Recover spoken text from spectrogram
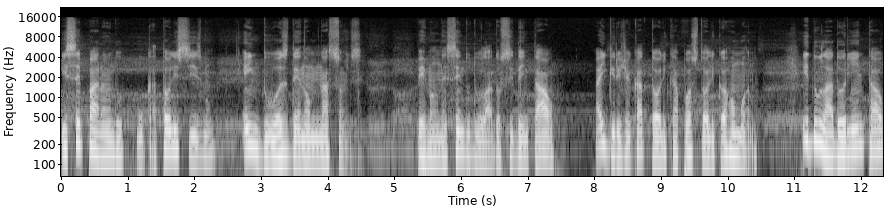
e separando o catolicismo em duas denominações permanecendo do lado ocidental a Igreja Católica Apostólica Romana e do lado oriental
